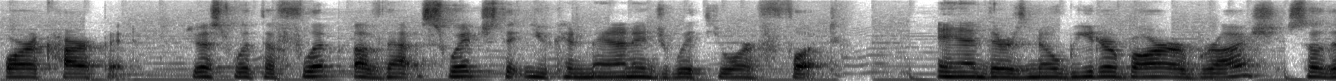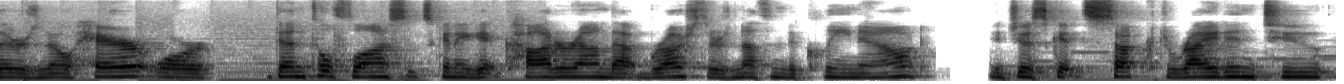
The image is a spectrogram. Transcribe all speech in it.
or a carpet just with the flip of that switch that you can manage with your foot. And there's no beater bar or brush, so there's no hair or dental floss that's gonna get caught around that brush. There's nothing to clean out. It just gets sucked right into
